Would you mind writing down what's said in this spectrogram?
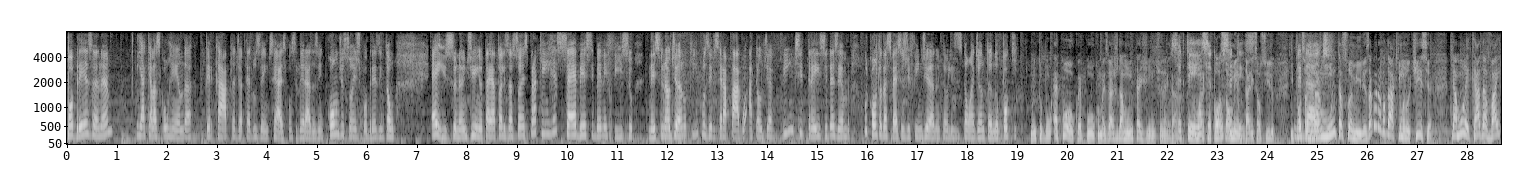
pobreza, né? E aquelas com renda per capita de até 200 reais consideradas em condições de pobreza. Então, é isso, Nandinho. Tá aí atualizações para quem recebe esse benefício nesse final de ano, que inclusive será pago até o dia 23 de dezembro, por conta das festas de fim de ano. Então, eles estão adiantando um pouquinho. Muito bom. É pouco, é pouco, mas vai ajudar muita gente, né, Com cara? certeza, Tomara que possa certeza. aumentar esse auxílio e possa Verdade. ajudar muitas famílias. Agora eu vou dar aqui uma notícia que a molecada vai,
